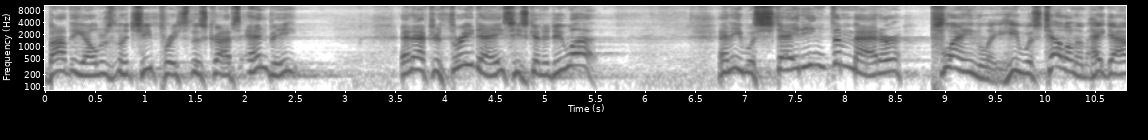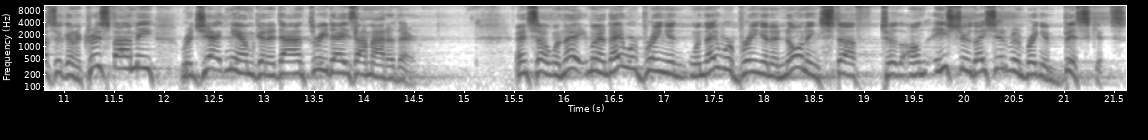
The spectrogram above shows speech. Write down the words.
by the elders and the chief priests and the scribes and be. And after three days, he's going to do what? And he was stating the matter plainly. He was telling them, hey guys, they're going to crucify me, reject me, I'm going to die in three days, I'm out of there. And so when they when they were bringing when they were bringing anointing stuff to the, on Easter, they should have been bringing biscuits,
